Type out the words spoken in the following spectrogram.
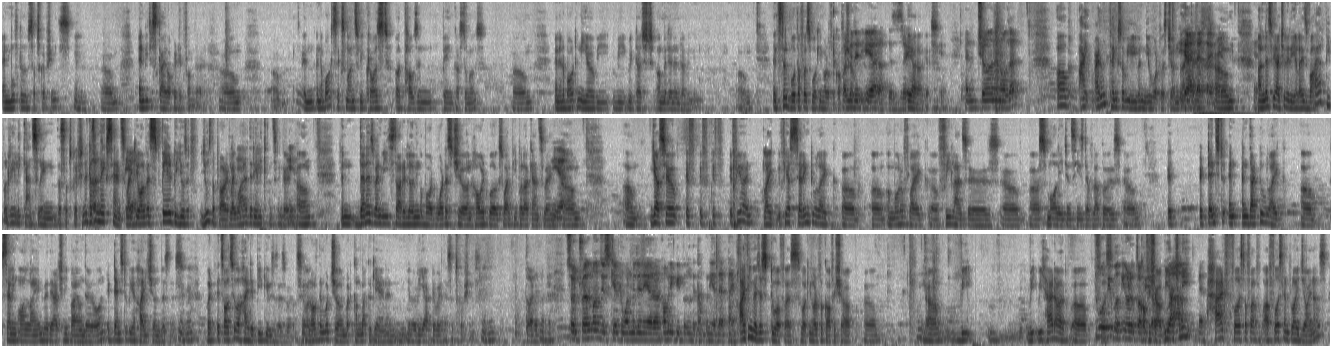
and moved to subscriptions. Mm. Um, and we just skyrocketed from there. Um, um, in, in about six months, we crossed a thousand paying customers. Um, and in about a year, we, we, we touched a million in revenue. Um, and still, both of us working out of a coffee shop. million ARR, this is right? ARR, yes. Okay. And churn and all that? Uh, I, I don't think so. We even knew what was churn back yeah, then. that time. Um, yeah. Unless we actually realize why are people really canceling the subscription? It doesn't make sense. Like Yeah. you always pay to use it, use the product. Like why are they really canceling it? Um, and then is when we started learning about what is churn, how it works, why people are canceling. Yeah. Um, um, yeah. So if if if if you are like if you are selling to like um, uh, a more of like uh, freelancers, uh, uh, small agencies, developers, um, it it tends to and and that too like uh, selling online where they actually buy on their own. It tends to be a high churn business, Mhm. but it's also a high repeat users as well. So Mhm. a lot of them would churn but come back again and you know reactivate their subscriptions. Mhm. Got it. Okay. So 12 months, you scaled to 1 million ARR. How many people in the company at that time? I think we're just two of us working out of a coffee shop. Um, uh, we we, we had our uh, you working out of a coffee, shop. We Wow. actually Yeah. had first of our, our first employee join us,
